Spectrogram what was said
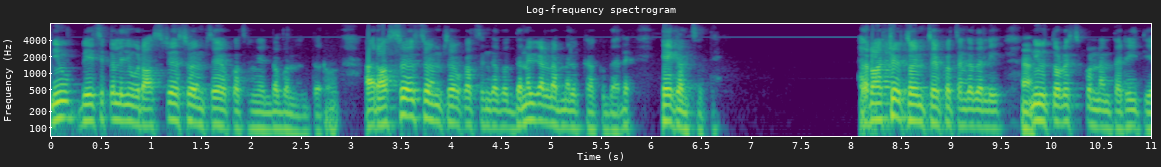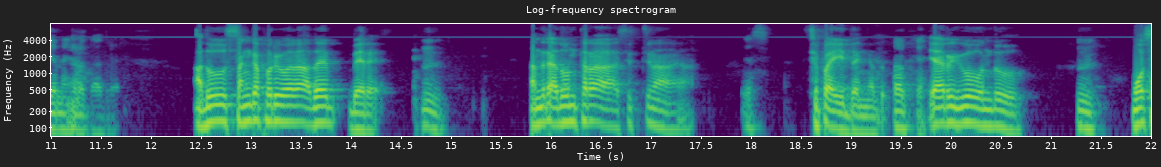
ನೀವು ಬೇಸಿಕಲಿ ನೀವು ರಾಷ್ಟ್ರೀಯ ಸ್ವಯಂ ಸೇವಕ ಸಂಘದಿಂದ ಬಂದಂತವ್ರು. ಆ ರಾಷ್ಟ್ರೀಯ ಸ್ವಯಂ ಸೇವಕ ಸಂಘದ ದನಗಳ ಮೆಲ್ಕ್ ಹಾಕಿದ್ದಾರೆ ಹೇಗನ್ಸುತ್ತೆ? ರಾಷ್ಟ್ರೀಯ ಸ್ವಯಂ ಸೇವಕ ಸಂಘದಲ್ಲಿ ನೀವು ತೊಡಗಿಸಿಕೊಂಡಂತ ರೀತಿಯನ್ನು ಹೇಳೋದಾದ್ರೆ. ಅದು ಸಂಘ ಪರಿವಾರ ಅದೇ ಬೇರೆ. ಹ್ಮ್. ಅಂದ್ರೆ ಅದೊಂಥರ ಶಿಸ್ತಿನ ಸಿಪಾಯಿ ಇದ್ದಂಗೆ ಅದು. ಓಕೆ. ಯಾರಿಗೂ ಒಂದು. ಮೋಸ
